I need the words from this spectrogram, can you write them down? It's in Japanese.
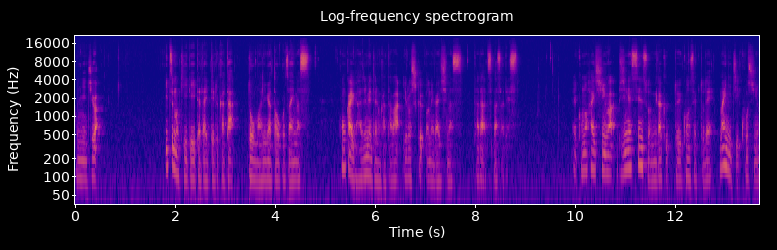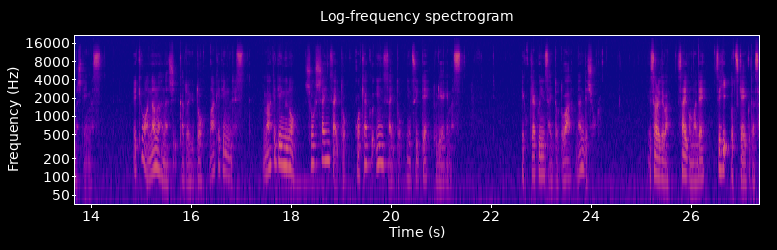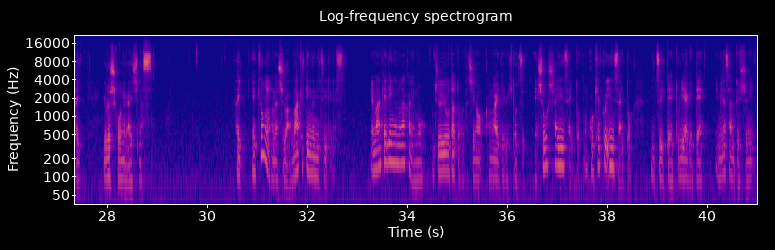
こんにちは。いつも聞いていただいている方、どうもありがとうございます。今回が初めての方はよろしくお願いします。ただ翼です。この配信はビジネスセンスを磨くというコンセプトで毎日更新をしています。今日は何の話かというと、マーケティングです。マーケティングの消費者インサイト、顧客インサイトについて取り上げます。顧客インサイトとは何でしょうか？それでは最後までぜひお付き合いください。よろしくお願いします。はい、え今日の話はマーケティングについてです。マーケティングの中でも重要だと私が考えている一つ、消費者インサイト、顧客インサイトについて取り上げて、皆さんと一緒に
